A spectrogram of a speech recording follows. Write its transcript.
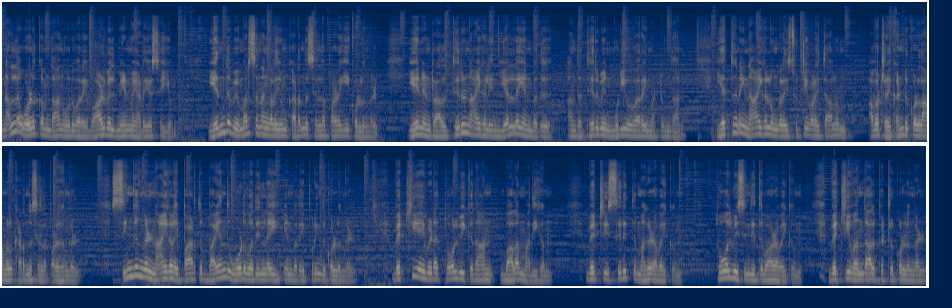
நல்ல ஒழுக்கம்தான் ஒருவரை வாழ்வில் மேன்மை அடைய செய்யும். எந்த விமர்சனங்களையும் கடந்து செல்ல பழகி கொள்ளுங்கள். ஏனென்றால் தெரு நாய்களின் எல்லை என்பது அந்த தெருவின் முடிவு வரை மட்டும்தான். எத்தனை நாய்கள் உங்களை சுற்றி வளைத்தாலும் அவற்றை கண்டு கொள்ளாமல் கடந்து செல்ல பழகுங்கள். சிங்கங்கள் நாய்களை பார்த்து பயந்து ஓடுவதில்லை என்பதை புரிந்து கொள்ளுங்கள். வெற்றியை விட தோல்விக்கு தான் பலம் அதிகம். வெற்றி சிரித்து மகிழ வைக்கும். தோல்வி சிந்தித்து வாழ வைக்கும். வெற்றி வந்தால் பெற்றுக்கொள்ளுங்கள்.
